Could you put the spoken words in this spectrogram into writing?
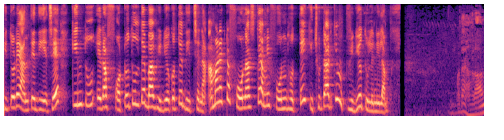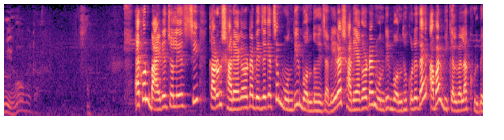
ভিতরে আনতে দিয়েছে, কিন্তু এরা ফটো তুলতে বা ভিডিও করতে দিচ্ছে না। আমার একটা ফোন আসতে আমি ফোন ধরতেই কিছুটা আর কি ভিডিও তুলে নিলাম। এখন বাইরে চলে এসেছি, কারণ সাড়ে এগারোটা বেজে গেছে, মন্দির বন্ধ হয়ে যাবে। এরা সাড়ে এগারোটায় মন্দির বন্ধ করে দেয়, আবার বিকালবেলা খুলবে।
